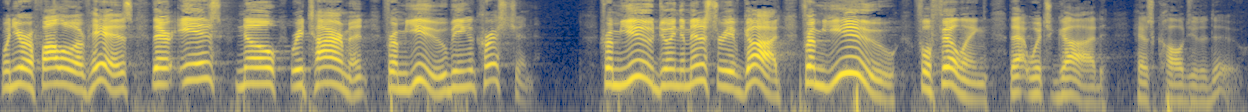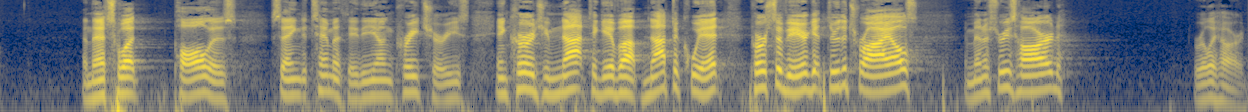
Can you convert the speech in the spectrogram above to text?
when you're a follower of His, there is no retirement from you being a Christian, from you doing the ministry of God, from you fulfilling that which God has called you to do. And that's what Paul is saying to Timothy, the young preacher. He's encouraging him not to give up, not to quit, persevere, get through the trials. The ministry is hard, really hard.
